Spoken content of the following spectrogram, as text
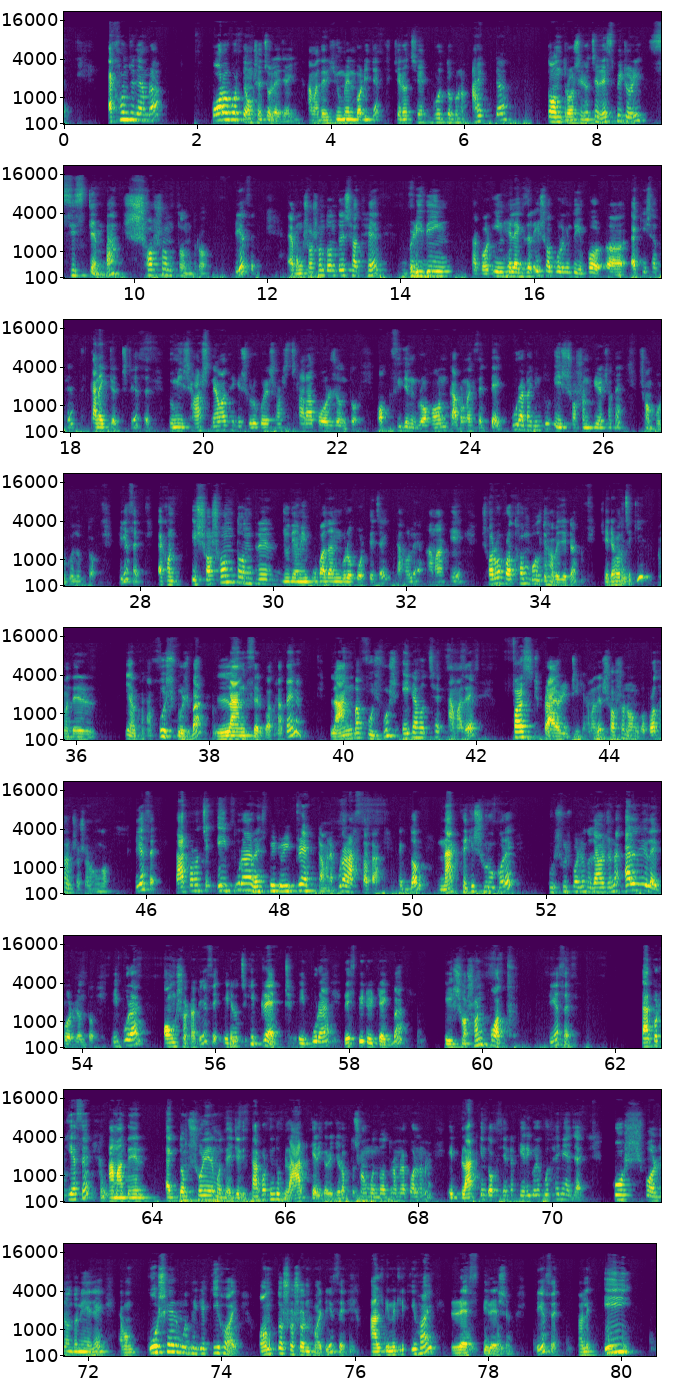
এখন যদি আমরা পরবর্তী অংশে চলে যাই আমাদের হিউম্যান বডিতে সেটা হচ্ছে গুরুত্বপূর্ণ আরেকটা তন্ত্র, সেটা হচ্ছে রেসপিটরি সিস্টেম বা শ্বসন তন্ত্র ঠিক আছে? এবং শ্বসনতন্ত্রের সাথে ব্রিদিং তারপর ইনহেল এক্সেল এই সবগুলো কিন্তু একই সাথে কানেক্টেড ঠিক আছে? তুমি শ্বাস নেওয়া থেকে শুরু করে শ্বাস ছাড়া পর্যন্ত অক্সিজেন গ্রহণ কার্বন ডাইঅক্সাইড ত্যাগ, পুরাটা কিন্তু এই শ্বসন ক্রিয়ার সাথে সম্পর্কযুক্ত, ঠিক আছে? এখন এই শ্বসন তন্ত্রের যদি আমি উপাদানগুলো পড়তে চাই, তাহলে আমাকে সর্বপ্রথম বলতে হবে যেটা, সেটা হচ্ছে কি? আমাদের ইয়ার কথা, ফুসফুস বা লাংস এর কথা, তাই না? লাং বা ফুসফুস, এটা হচ্ছে আমাদের ফার্স্ট প্রায়োরিটি আমাদের শ্বসন অঙ্গ, প্রধান শ্বসন অঙ্গ, ঠিক আছে? তারপর হচ্ছে এই পুরা রেসপিরেটরি ট্র্যাকটা মানে পুরো রাস্তাটা একদম নাক থেকে শুরু করে ফুসফুস পর্যন্ত যাওয়ার জন্য অ্যালভিওলাই পর্যন্ত, এই পুরা অংশটা, ঠিক আছে? এটা হচ্ছে কি ট্র্যাক্ট এই পুরা রেসপিরেটরি ট্র্যাক বা এই শ্বসন পথ, ঠিক আছে? তারপর কি আছে? আমাদের একদম শরীরের মধ্যে যে তারপর কিন্তু ব্লাড ক্যারি করে, যে রক্ত সংবন্ধন আমরা পড়লাম না, এই ব্লাড কিন্তু অক্সিজেনটা ক্যারি করে কোথায় নিয়ে যায়? কোষ পর্যন্ত নিয়ে যায় এবং কোষের মধ্যে গিয়ে কি হয়? অন্তঃশোষণ হয়, ঠিক আছে? আলটিমেটলি কি হয়? রেসপিরেশন ঠিক আছে? তাহলে এই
